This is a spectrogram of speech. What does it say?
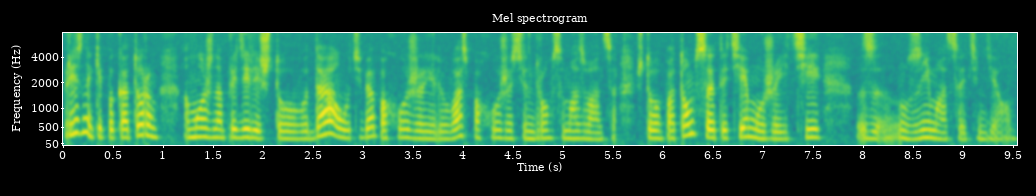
признаки, по которым можно определить, что да, у тебя похоже или у вас похоже синдром самозванца, чтобы потом с этой темой уже идти, ну, заниматься этим делом.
